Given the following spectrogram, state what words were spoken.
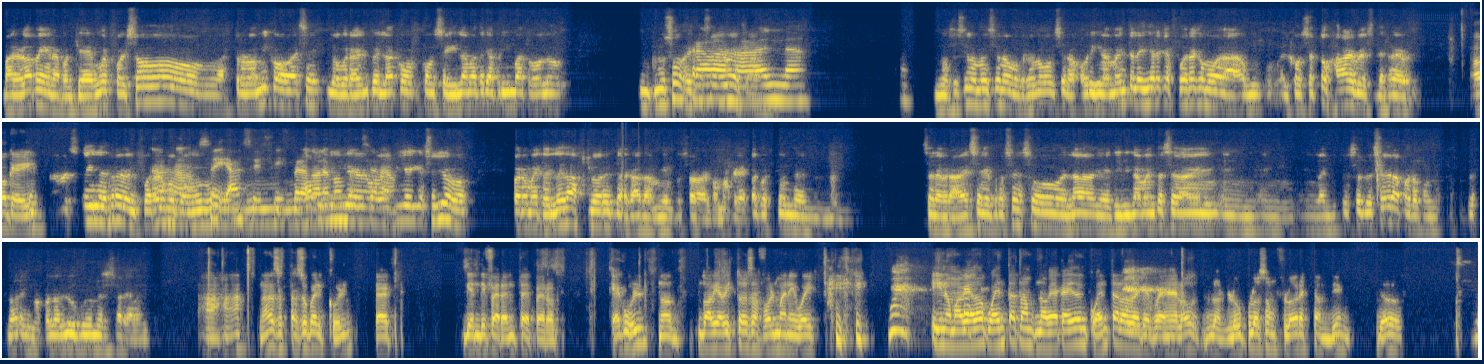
vale la pena porque es un esfuerzo astronómico a veces lograr ¿verdad? Con- conseguir la materia prima, todo lo... Incluso Trabajarla. no sé si lo mencionamos, pero no lo mencionamos. Originalmente la idea era que fuera como el concepto Harvest de Rebel. Ok. Harvest Ale Rebel fuera como Ajá, un, sí, ah, sí, sí, pero no lo hemos mencionado. IPA, qué sé yo, pero meterle las flores de acá también, tú sabes, como que esta cuestión del, del celebrar ese proceso, ¿verdad? Que típicamente se da en, en, en, la industria cervecera, pero con nuestras propias flores y no con los lúpulos necesariamente. Ajá. No, eso está súper cool. Está bien diferente, pero qué cool. No, no había visto de esa forma, anyway. y no me había dado cuenta, tam- no había caído en cuenta lo de que pues, hello, los lúpulos son flores también. Yo- Sí,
